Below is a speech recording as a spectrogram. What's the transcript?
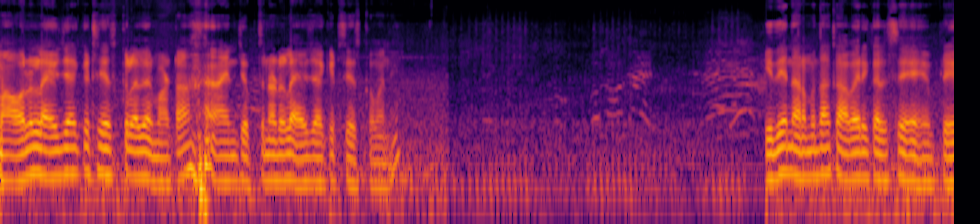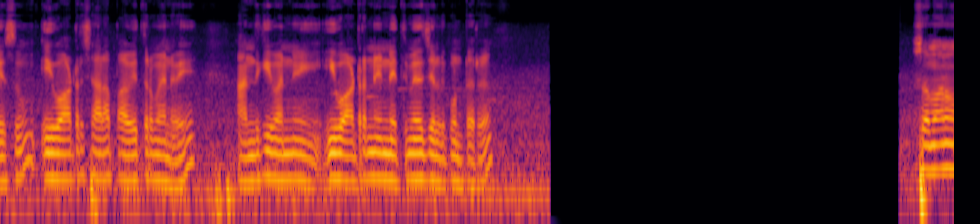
మా వాళ్ళు లైవ్ జాకెట్స్ వేసుకోలేదు అనమాట ఆయన చెప్తున్నాడు లైవ్ జాకెట్స్ వేసుకోమని. ఇదే నర్మదా కావేరి కలిసే ప్లేసు. ఈ వాటర్ చాలా పవిత్రమైనవి. అందుకే ఇవన్నీ ఈ వాటర్ని నెత్తి మీద చల్లుకుంటారు సో మనం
